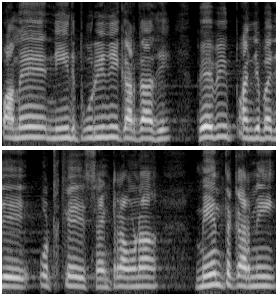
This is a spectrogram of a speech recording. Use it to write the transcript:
ਭਾਵੇਂ ਨੀਂਦ ਪੂਰੀ ਨਹੀਂ ਕਰਦਾ ਸੀ, ਫਿਰ ਵੀ 5 ਵਜੇ ਉੱਠ ਕੇ ਸੈਂਟਰ ਆਉਣਾ, ਮਿਹਨਤ ਕਰਨੀ।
